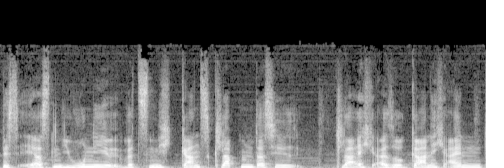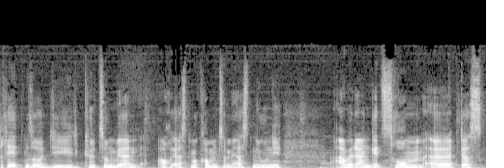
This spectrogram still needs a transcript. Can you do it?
bis 1. Juni wird es nicht ganz klappen, dass sie gleich, also gar nicht eintreten. So, die Kürzungen werden auch erstmal kommen zum 1. Juni. Aber dann geht es darum, äh, dass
